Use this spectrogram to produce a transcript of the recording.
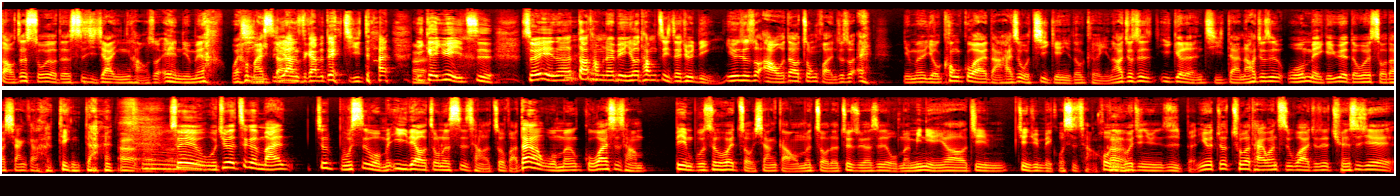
找这所有的十几家银行说：“哎、欸，你们要我要买十一样子，他们对集单一个月一次。嗯、所以呢，到他们那边以后，他们自己再去领。因为就说啊，我到中环就说，哎、欸，你们有空过来打，还是我寄给你都可以。然后就是一个人集单，然后就是我每个月都会收到香港的订单。嗯嗯、所以我觉得这个蛮就不是我们意料中的市场的做法。当然，我们国外市场。”并不是会走香港，我们走的最主要是我们明年要进进军美国市场，后年会进军日本。嗯、因为就除了台湾之外，就是全世界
